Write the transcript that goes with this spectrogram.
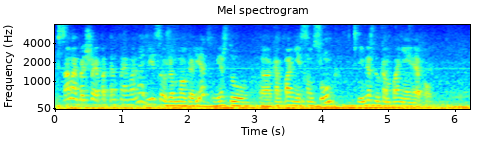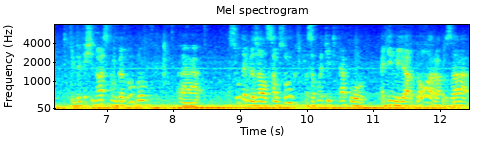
И самая большая патентная война длится уже много лет между э, компанией Samsung и между компанией Apple. И в 2012 году был э, суд обязал Samsung заплатить Apple 1 миллиард долларов за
